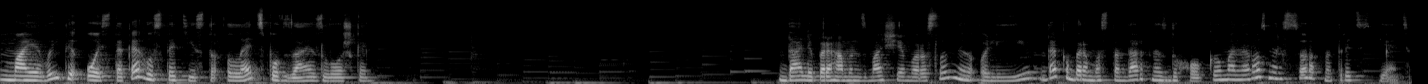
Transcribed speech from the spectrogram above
Має вийти ось таке густе тісто, ледь сповзає з ложки. Далі пергамент змащуємо рослинною олією, деко беремо стандартне з духовки, у мене розмір 40 на 35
